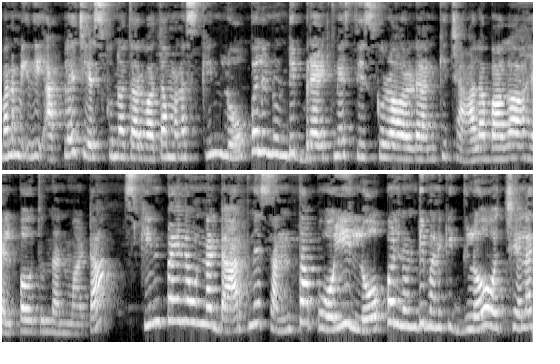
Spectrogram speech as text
మనం ఇది అప్లై చేసుకున్న తర్వాత మన స్కిన్ లోపలి నుండి బ్రైట్నెస్ తీసుకురావడానికి చాలా బాగా హెల్ప్ అవుతుంది అనమాట స్కిన్ పైన ఉన్న డార్క్నెస్ అంతా పోయి లోపల నుండి మనకి గ్లో వచ్చేలా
